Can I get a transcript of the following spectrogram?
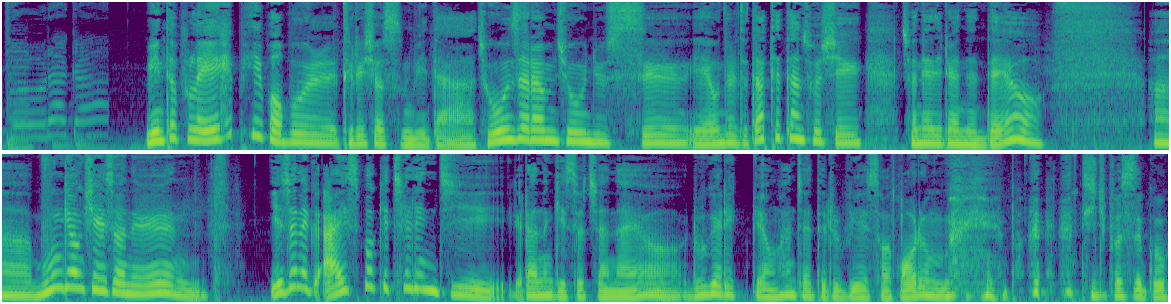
돌아가 윈터플레이 Happy Bubble 들으셨습니다. 좋은 사람 좋은 뉴스. 예, 오늘도 따뜻한 소식 전해드렸는데요. 아, 문경시에서는 예전에 그 아이스버킷 챌린지라는 게 있었잖아요. 루게릭병 환자들을 위해서 얼음 뒤집어 쓰고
